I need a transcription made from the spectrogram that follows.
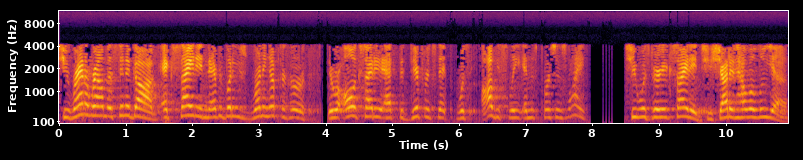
She ran around the synagogue, excited, and everybody was running up to her. They were all excited at the difference that was obviously in this person's life. She was very excited. She shouted hallelujah.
